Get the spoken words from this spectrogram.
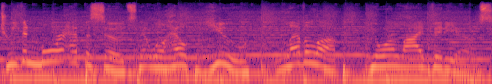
to even more episodes that will help you level up your live videos.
